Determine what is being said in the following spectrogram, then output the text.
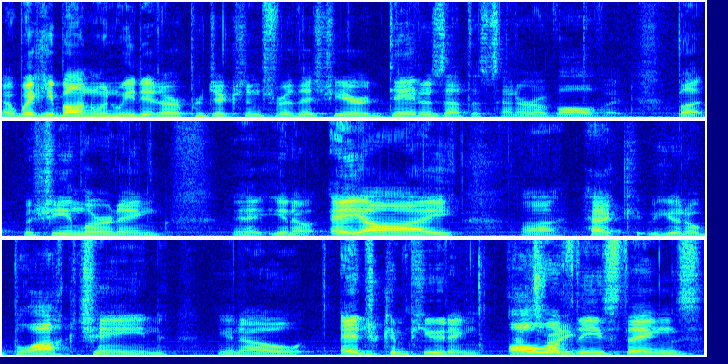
at Wikibon when we did our predictions for this year, data's at the center of all of it. But machine learning, uh, you know, AI, uh, heck, you know, blockchain, you know, edge computing, That's all right. of these things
